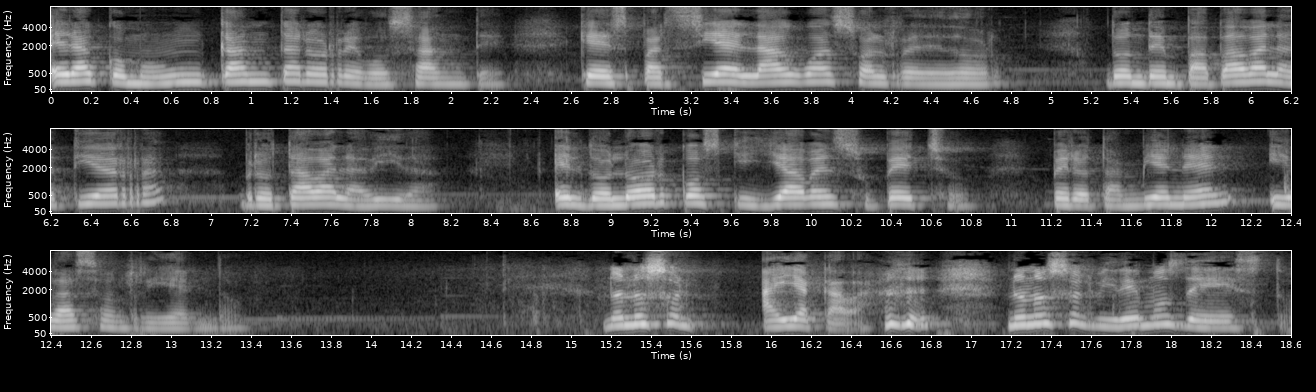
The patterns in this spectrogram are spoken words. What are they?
era como un cántaro rebosante que esparcía el agua a su alrededor. Donde empapaba la tierra, brotaba la vida. El dolor cosquillaba en su pecho, pero también él iba sonriendo. No nos ahí acaba. no nos olvidemos de esto,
